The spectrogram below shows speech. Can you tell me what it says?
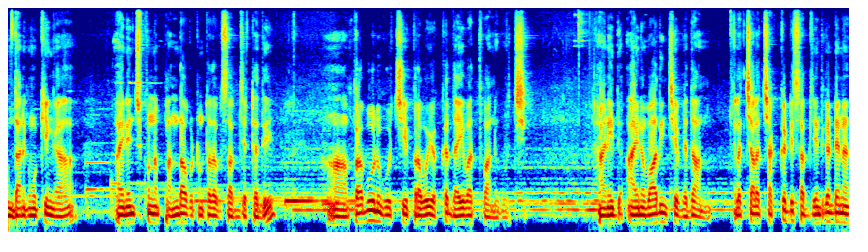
దానికి ముఖ్యంగా ఆయన ఎంచుకున్న పందా ఒకటి ఉంటుంది ఒక సబ్జెక్ట్ అది. ప్రభువును గూర్చి ప్రభు యొక్క దైవత్వాన్ని గూర్చి. ఆయన ఇది ఆయన వాదించే విధానం. ఇలా చాలా చక్కటి సబ్జెక్ట్. ఎందుకంటే ఆయన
